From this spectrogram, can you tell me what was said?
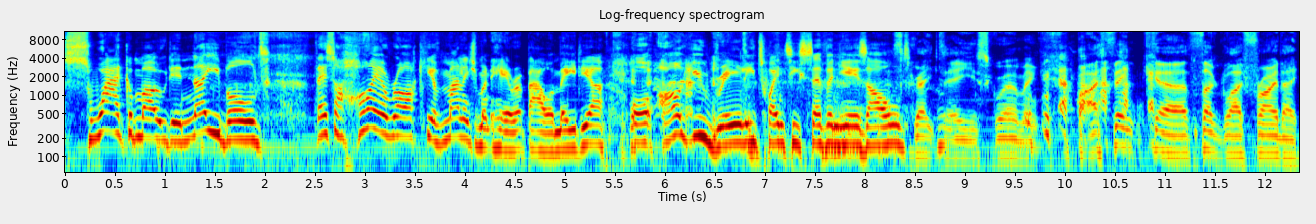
Swag mode enabled. There's a hierarchy of management here at Bauer Media, or are you really 27 years old? It's great to hear you squirming. but I think uh, Thug Life Friday,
